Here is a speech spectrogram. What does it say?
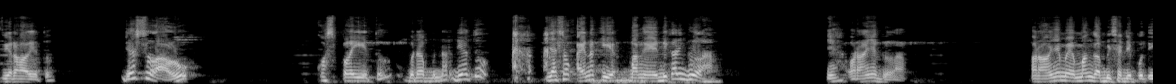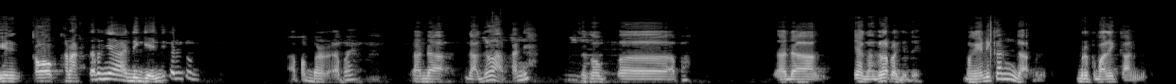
viral itu dia selalu cosplay itu benar-benar dia tuh ya sok enak ya. Bang Edi kan gelap. Ya orangnya gelap. Orangnya memang nggak bisa diputihin. Kalau karakternya di Genji kan itu apa ber, apa ya ada nggak gelap kan ya? Cukup eh, apa ada ya nggak gelap lah gitu ya. Bang Edi kan nggak ber- berkebalikan gitu.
